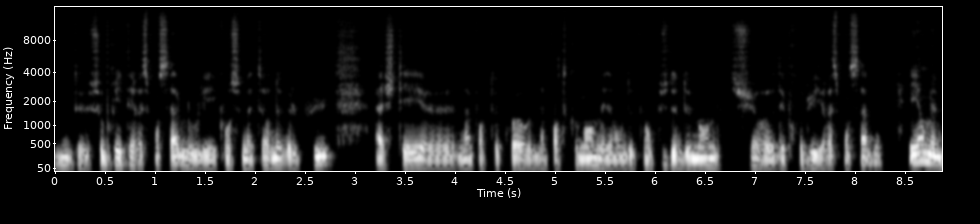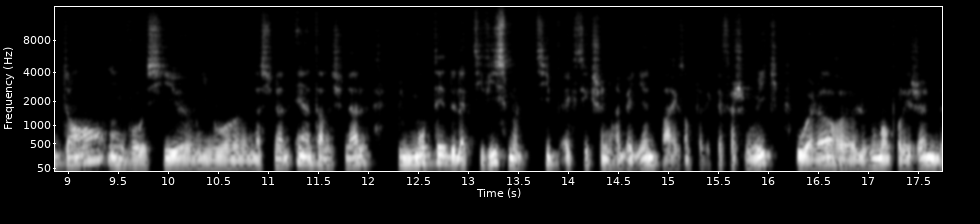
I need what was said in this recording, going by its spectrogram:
de, sobriété responsable, où les consommateurs ne veulent plus acheter euh, n'importe quoi ou n'importe comment, mais ont de plus en plus de demandes sur euh, des produits responsables. Et en même temps, on voit aussi au niveau national et international une montée de l'activisme, type Extinction Rebellion, par exemple avec la Fashion Week, ou alors le mouvement pour les jeunes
